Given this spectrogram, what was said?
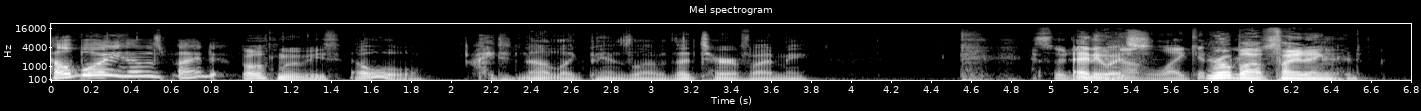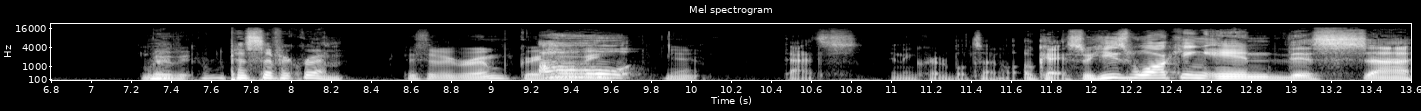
Hellboy. That was behind it. Both movies. Oh, I did not like Pan's Labyrinth. That terrified me. So did you Anyways. not like it or were you Robot fighting. scared? Movie. Pacific Rim. Pacific Rim. Great Oh! movie. Yeah. That's an incredible title. Okay, so he's walking in this uh,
